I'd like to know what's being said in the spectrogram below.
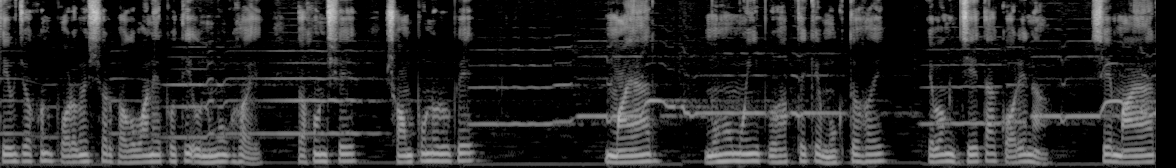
কেউ যখন পরমেশ্বর ভগবানের প্রতি উন্মুখ হয়, তখন সে সম্পূর্ণরূপে মায়ার মোহময়ী প্রভাব থেকে মুক্ত হয় এবং যে তা করে না, সে মায়ার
